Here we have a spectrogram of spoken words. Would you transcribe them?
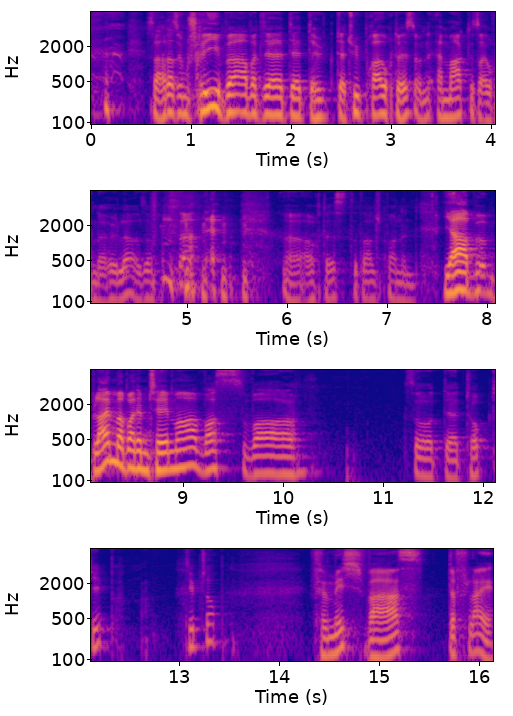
so hat er es umschrieben, aber der, der, der, Typ braucht es und er mag das auch in der Hölle. Also äh, auch das total spannend. Ja, bleiben wir bei dem Thema. Was war so der Top-Tipp? Tipp-Top? für mich war es The Fly.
